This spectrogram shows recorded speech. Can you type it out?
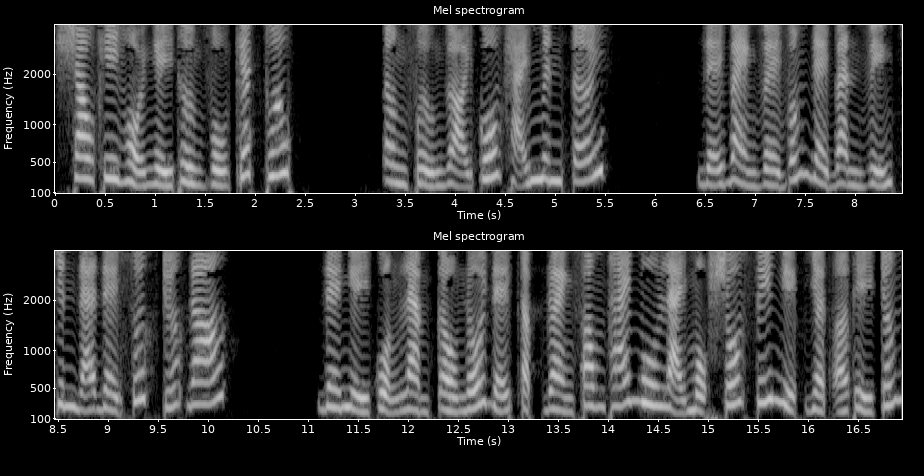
Sau khi hội nghị thường vụ kết thúc, Tần Phượng gọi Cố Khải Minh tới. Để bàn về vấn đề Bành Viễn Chinh đã đề xuất trước đó. Đề nghị quận làm cầu nối để tập đoàn Phong Thái mua lại một số xí nghiệp dệt ở thị trấn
